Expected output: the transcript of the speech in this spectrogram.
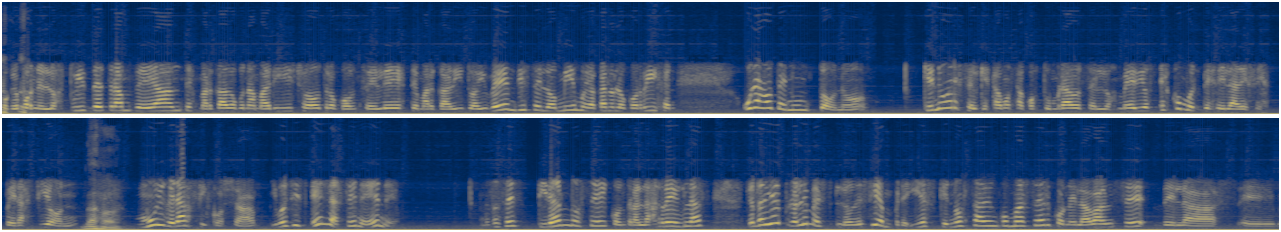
porque ponen los tweets de Trump de antes marcado con amarillo, otro con celeste, marcadito ahí, ven, dice lo mismo y acá no lo corrigen. Una nota en un tono que no es el que estamos acostumbrados en los medios, es como desde la desesperación, Ajá. muy gráfico ya, y vos decís, es la CNN. Entonces, tirándose contra las reglas, que en realidad el problema es lo de siempre, y es que no saben cómo hacer con el avance de las eh,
